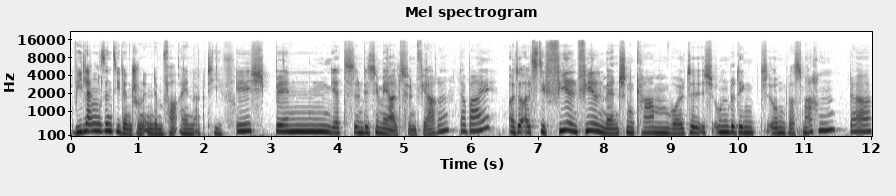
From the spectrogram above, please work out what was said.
Wie lange sind Sie denn schon in dem Verein aktiv? Ich bin jetzt ein bisschen mehr als fünf Jahre dabei. Also als die vielen, vielen Menschen kamen, wollte ich unbedingt irgendwas machen, da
